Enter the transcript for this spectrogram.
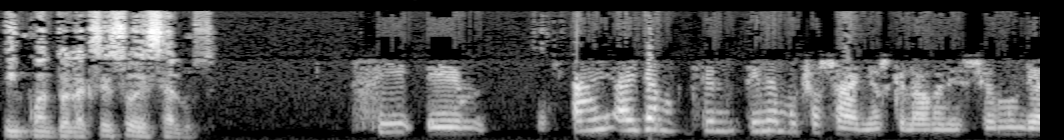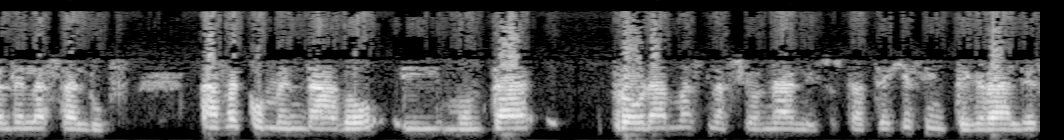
en cuanto al acceso de salud. Sí, eh, hay, hay tiene muchos años que la Organización Mundial de la Salud ha recomendado eh, montar programas nacionales, estrategias integrales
